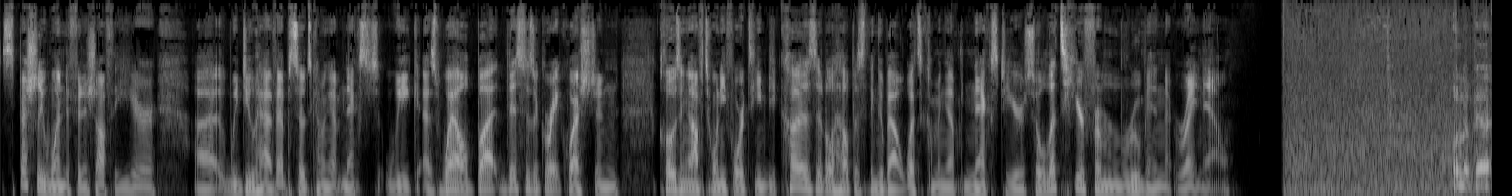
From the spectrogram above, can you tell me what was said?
especially one to finish off the year. Uh, we do have episodes coming up next week as well, but this is a great question closing off 2014 because it'll help us think about what's coming up next year. So let's hear from Reuben right now. Hello, Pat.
